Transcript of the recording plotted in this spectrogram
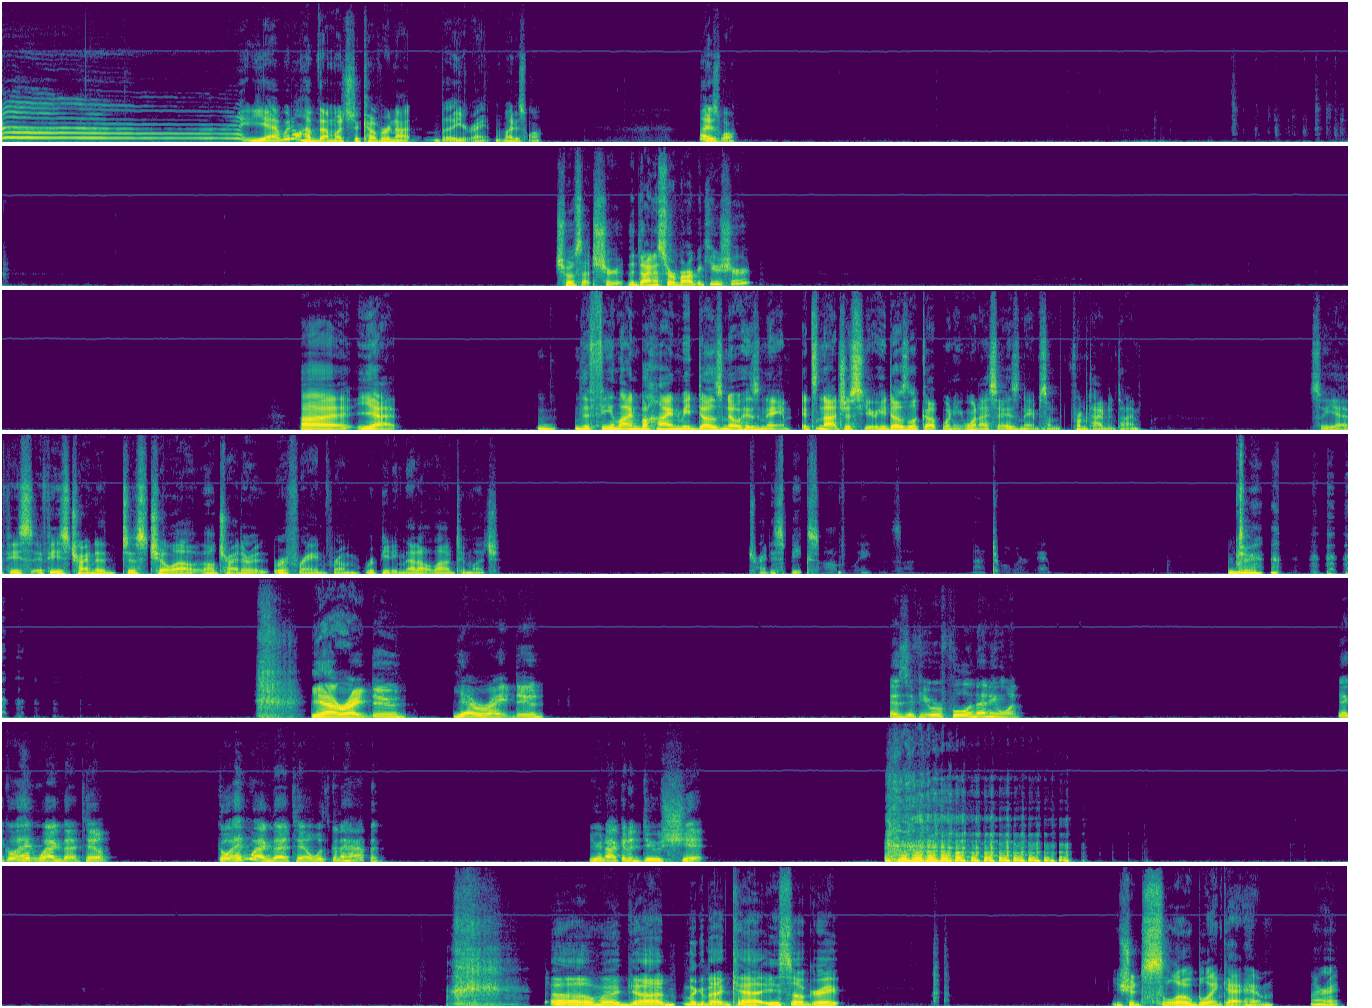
yeah, we don't have that much to cover. Not, but you're right. Might as well. Might as well. Show us that shirt. The dinosaur barbecue shirt? Uh, yeah. The feline behind me does know his name. It's not just you. He does look up when he when I say his name some from time to time. So yeah, if he's if he's trying to just chill out, I'll try to refrain from repeating that out loud too much. Try to speak softly, so not to alert him. yeah, right, dude. Yeah, right, dude. As if you were fooling anyone. Yeah, go ahead and wag that tail. Go ahead and wag that tail. What's going to happen? You're not going to do shit. oh my god. Look at that cat. He's so great. You should slow blink at him. All right.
